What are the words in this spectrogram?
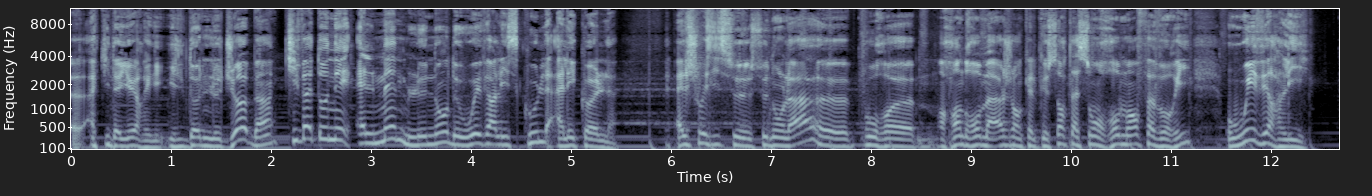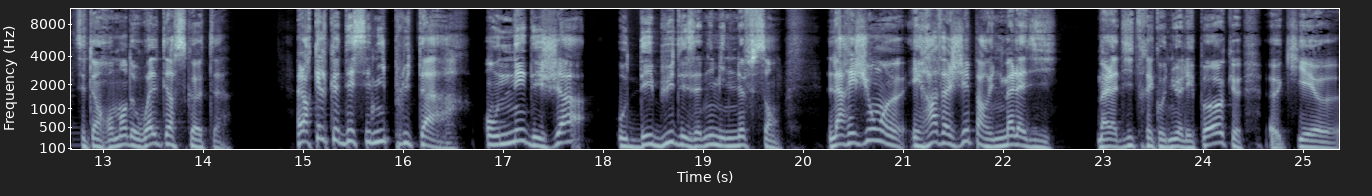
euh, à qui d'ailleurs il, donne le job, hein, qui va donner elle-même le nom de Waverly School à l'école. Elle choisit ce, nom-là euh, pour euh, rendre hommage en quelque sorte à son roman favori, Waverly. C'est un roman de Walter Scott. Alors quelques décennies plus tard, on est déjà au début des années 1900. La région est ravagée par une maladie. Maladie très connue à l'époque, euh, qui est euh,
